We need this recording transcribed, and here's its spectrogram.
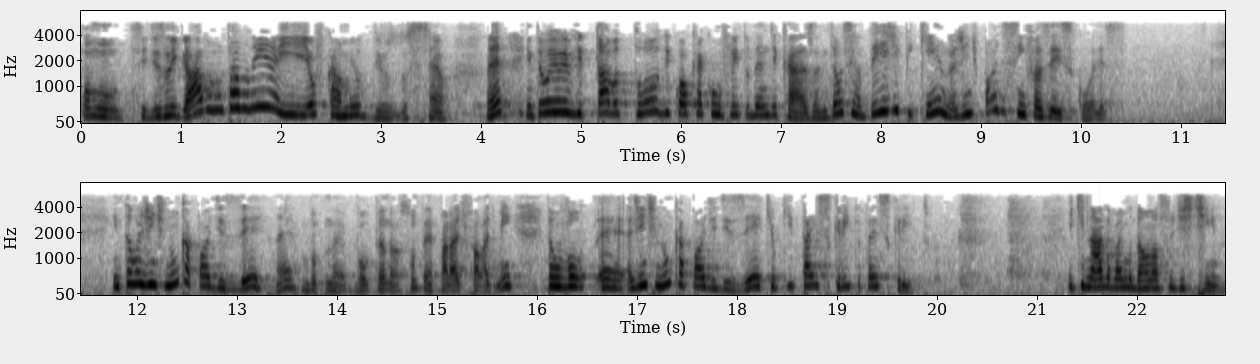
como se desligavam, não estavam nem aí. E eu ficava, meu Deus do céu. Né? Então eu evitava todo e qualquer conflito dentro de casa. Então, assim, ó, desde pequeno, a gente pode sim fazer escolhas. Então a gente nunca pode dizer, né, né voltando ao assunto, é parar de falar de mim, então vou, é, a gente nunca pode dizer que o que está escrito está escrito. E que nada vai mudar o nosso destino.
